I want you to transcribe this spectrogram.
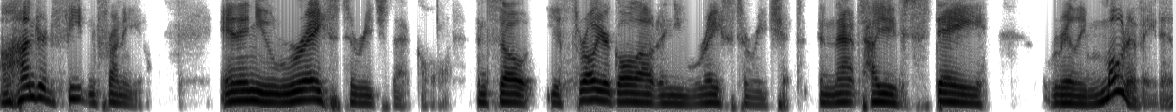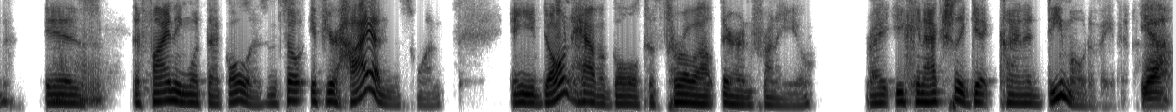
a hundred feet in front of you, and then you race to reach that goal. And so you throw your goal out and you race to reach it, and that's how you stay really motivated. Is Mhm. defining what that goal is. And so if you're high on this one and you don't have a goal to throw out there in front of you, right, you can actually get kind of demotivated, yeah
